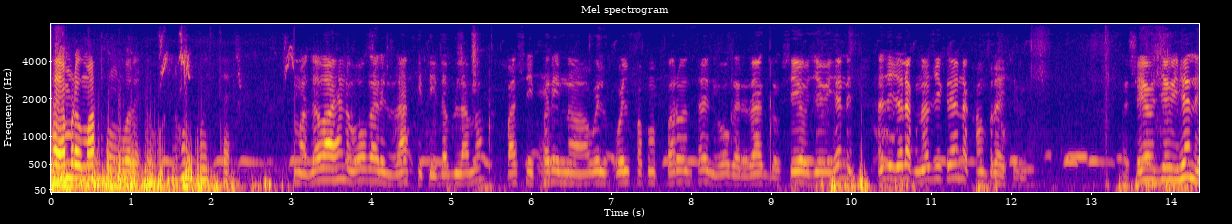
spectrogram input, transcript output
થાય હમણાં માથું વરે તો શું ખુશ થાય? એમાં દવા હે ને ઓગાડીને રાખી હતી ડબલામાં. પાછી ફરીને ઓઇલ ઓઇલ પંપ ફરવાનું થાય ને ઓગાડી રાખ દઉં. સેવ જેવી છે ને હજી જરાક નજીક રહે ને ખંભરાય છે સેવ જેવી છે ને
